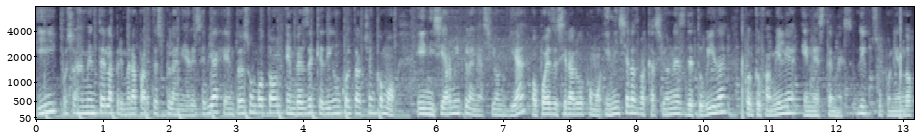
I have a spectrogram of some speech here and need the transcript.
y pues obviamente la primera parte es planear ese viaje. Entonces un botón en vez de que diga un call to action como iniciar mi planeación ya, o puedes decir algo como inicia las vacaciones de tu vida con tu familia en este mes. Digo, suponiendo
